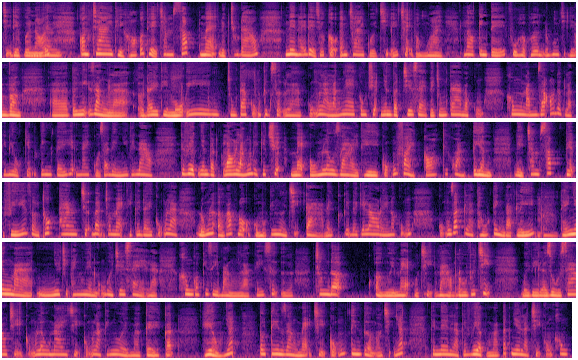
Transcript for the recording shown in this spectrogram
chị Điệp vừa nói vâng. con trai thì khó có thể chăm sóc mẹ được chu đáo nên hãy để cho cậu em trai của chị ấy chạy vào ngoài lo kinh tế phù hợp hơn đúng không chị Điệp? Vâng, à, tôi nghĩ rằng là ở đây thì mỗi chúng ta cũng thực sự là cũng là lắng nghe câu chuyện nhân vật chia sẻ với chúng ta và cũng không nắm rõ được là cái điều kiện kinh tế hiện nay của gia đình như thế nào. Cái việc nhân vật lo lắng về cái chuyện mẹ ốm lâu dài thì cũng phải có cái khoản tiền để chăm sóc viện phí rồi thuốc thang chữa bệnh cho mẹ thì cái đấy cũng là đúng là ở góc độ của một cái người chị cả đấy cái đấy cái lo đấy nó cũng cũng rất là thấu tình đạt lý vâng. thế nhưng mà như chị thanh huyền cũng vừa chia sẻ là không có cái gì bằng là cái sự trông đợi ở người mẹ của chị vào vâng. đối với chị bởi vì là dù sao chị cũng lâu nay chị cũng là cái người mà kề cận hiểu nhất tôi tin rằng mẹ chị cũng tin tưởng ở chị nhất thế nên là cái việc mà tất nhiên là chị cũng không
